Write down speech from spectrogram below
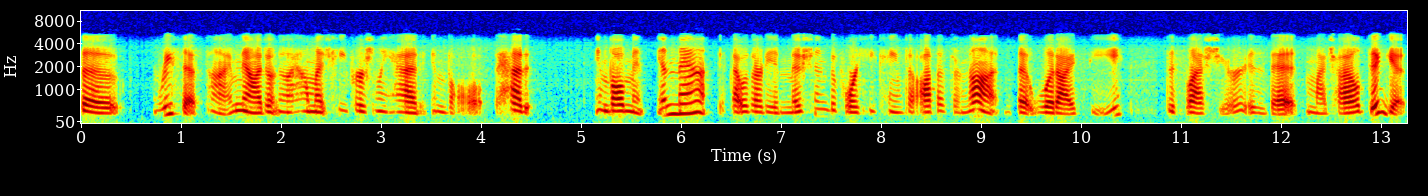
the recess time. Now I don't know how much he personally had involved had involvement in that, if that was already in motion before he came to office or not. But what I see this last year is that my child did get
